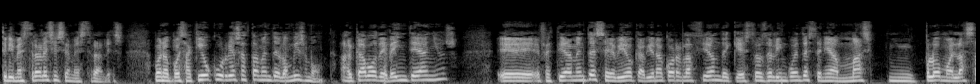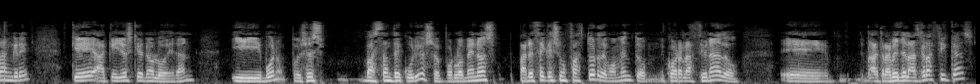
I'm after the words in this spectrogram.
trimestrales y semestrales. Bueno, pues aquí ocurrió exactamente lo mismo. Al cabo de 20 años, efectivamente se vio que había una correlación de que estos delincuentes tenían más mm, plomo en la sangre que aquellos que no lo eran. Y bueno, pues es bastante curioso. Por lo menos parece que es un factor de momento correlacionado eh, a través de las gráficas,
